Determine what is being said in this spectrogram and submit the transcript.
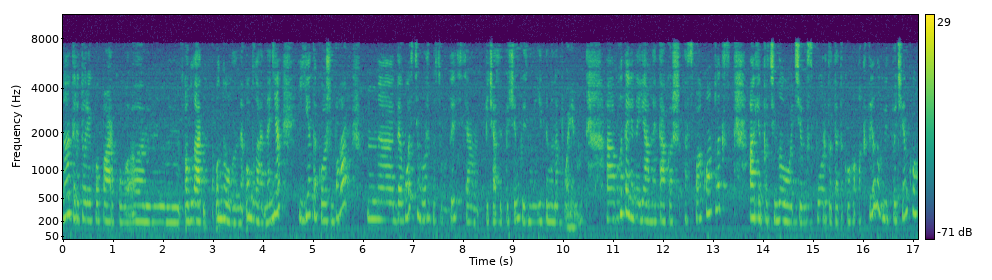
На- території аквапарку ем, обладна- оновлене обладнання. Є також бар, де гості можуть насолодитися під час відпочинку різноманітними напоями. В готелі наявний також спа-комплекс, а для поціновувачів спорту та такого активного відпочинку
